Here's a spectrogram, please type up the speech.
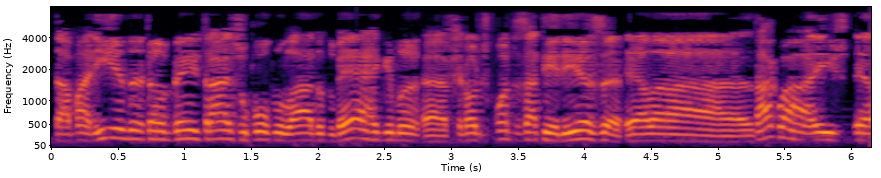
da Marina, também traz um pouco do lado do Bergman, é, afinal de contas, a Teresa, ela tá com a ex, ela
